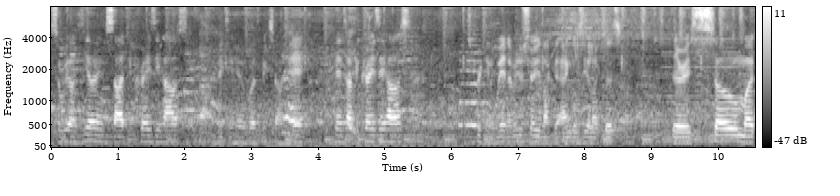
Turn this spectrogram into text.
So we are here inside the crazy house. Fixing here, both fixing our hair. Here inside the crazy house. It's freaking weird. Let me just show you like the angles here like this. There is so much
